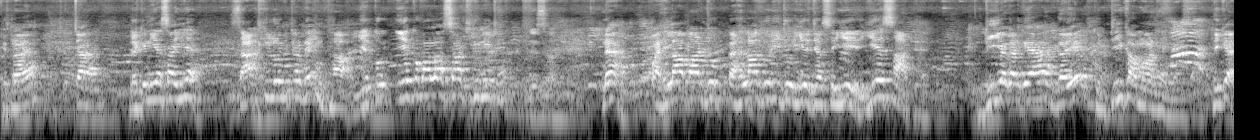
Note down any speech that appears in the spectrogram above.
कितना आया? चार आया। लेकिन ये सही है। साठ किलोमीटर नहीं था। ये तो एक वाला साठ यूनिट है। ना, पहला बार जो, पहला दूरी जो ये, जैसे ये ये साठ है। डी अगर गया है गए तो डी का मान है। ठीक है?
